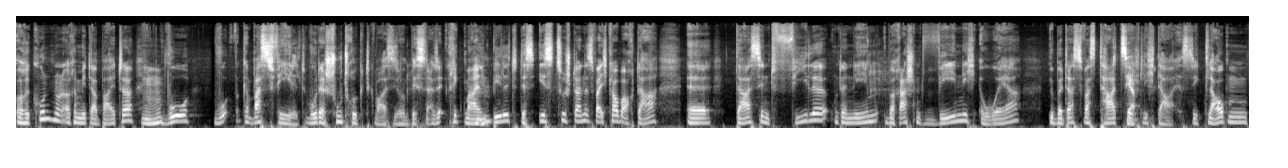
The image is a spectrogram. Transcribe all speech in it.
eure Kunden und eure Mitarbeiter, mhm. wo wo, was fehlt, wo der Schuh drückt quasi so ein bisschen. Also kriegt mal ein mhm. Bild des Ist-Zustandes, weil ich glaube auch da, äh, da sind viele Unternehmen überraschend wenig aware über das, was tatsächlich ja. da ist. Sie glauben,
